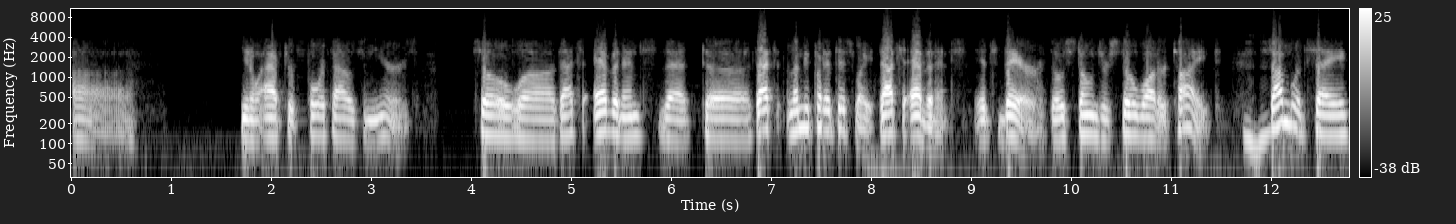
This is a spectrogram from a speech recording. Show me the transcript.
uh, you know, after 4,000 years. So uh, that's evidence that, uh, that's, let me put it this way that's evidence. It's there. Those stones are still watertight. Some would say,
